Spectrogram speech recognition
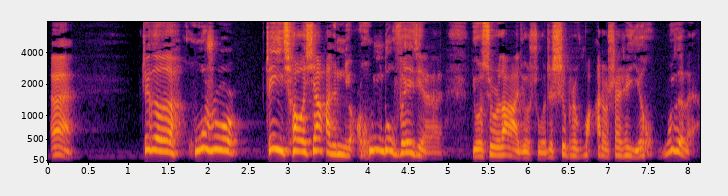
哎，这个胡叔这一敲下去，鸟轰都飞起来了。有岁数大就说：“这是不是挖着山神爷胡子了呀？”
